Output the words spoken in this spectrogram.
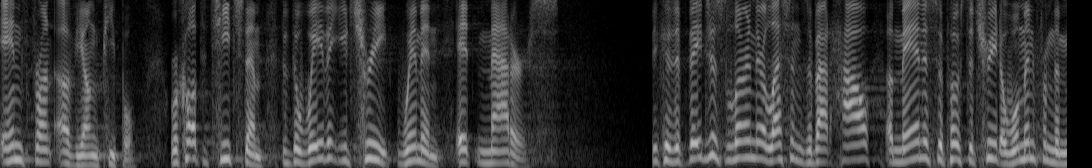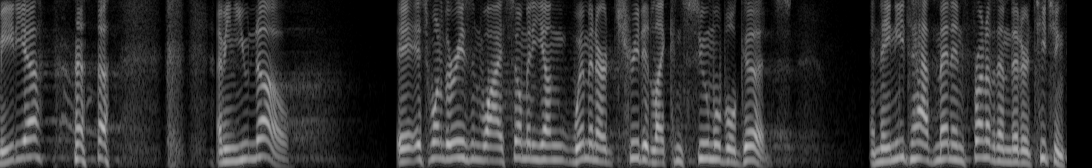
in front of young people. We're called to teach them that the way that you treat women, it matters. Because if they just learn their lessons about how a man is supposed to treat a woman from the media, I mean, you know. It's one of the reasons why so many young women are treated like consumable goods. And they need to have men in front of them that are teaching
